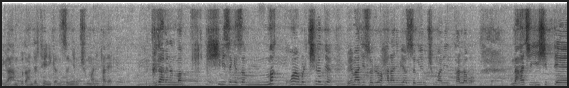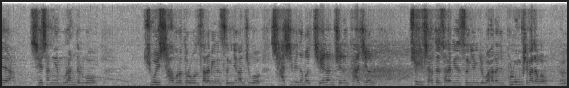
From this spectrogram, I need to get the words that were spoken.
이거 아무것도 안 될 테니까 성령 충만히 받아야 돼 그 다음에는 막 힘이 생겨서 막 고함을 치는데 외마디 소리로 하나님이여 성령 충만이 달라고 나같이 20대에 세상에 물 안 들고 주의 사업으로 돌아온 사람에게는 성령 안 주고 40이 넘어 죄란 죄는 다 지은 죄일자 같은 사람에게는 성령 주고 하나님 불공평하다고 어?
